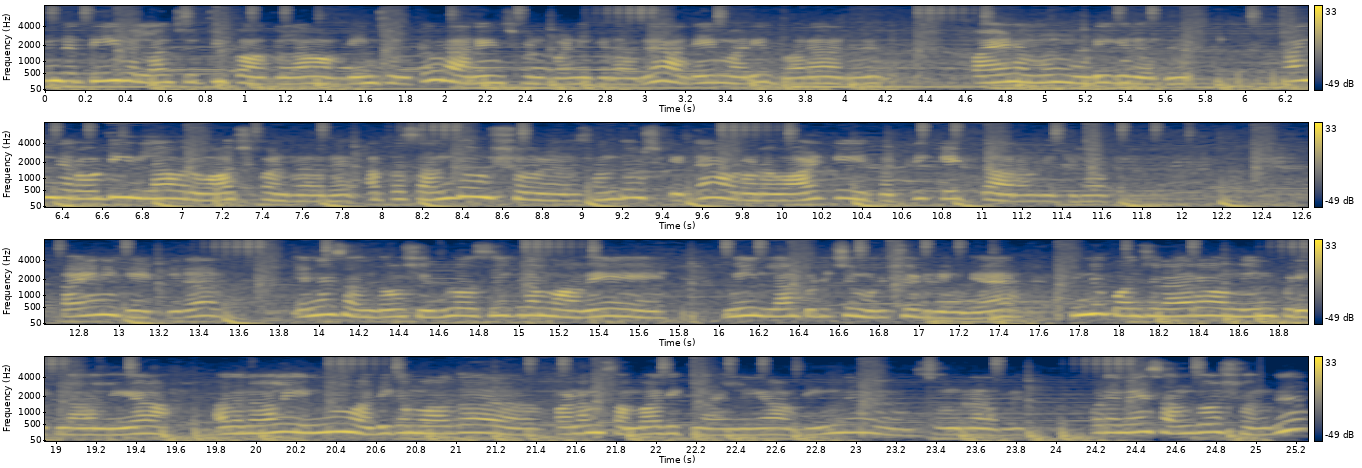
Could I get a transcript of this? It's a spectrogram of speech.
இந்த தீவெல்லாம் சுற்றி பார்க்கலாம் அப்படின்னு சொல்லிட்டு ஒரு அரேஞ்ச்மெண்ட் பண்ணிக்கிறாரு. அதே மாதிரி வராரு. பயணமும் முடிகிறது. அந்த ரொட்டீன்லாம் அவர் வாட்ச் பண்றாரு. அப்ப சந்தோஷ் சந்தோஷ் கிட்ட அவரோட வாழ்க்கையை பற்றி கேட்க ஆரம்பிக்கிறார். பயணி கேட்கிறார் என்ன சந்தோஷ் இவ்வளோ சீக்கிரமாகவே மீன்லாம் பிடிச்சு முடிச்சிடுறீங்க இன்னும் கொஞ்ச நேரம் மீன் பிடிக்கலாம் இல்லையா? அதனால இன்னும் அதிகமாக பணம் சம்பாதிக்கலாம் இல்லையா? அப்படின்னு சொல்கிறாரு உடனே சந்தோஷ் வந்து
